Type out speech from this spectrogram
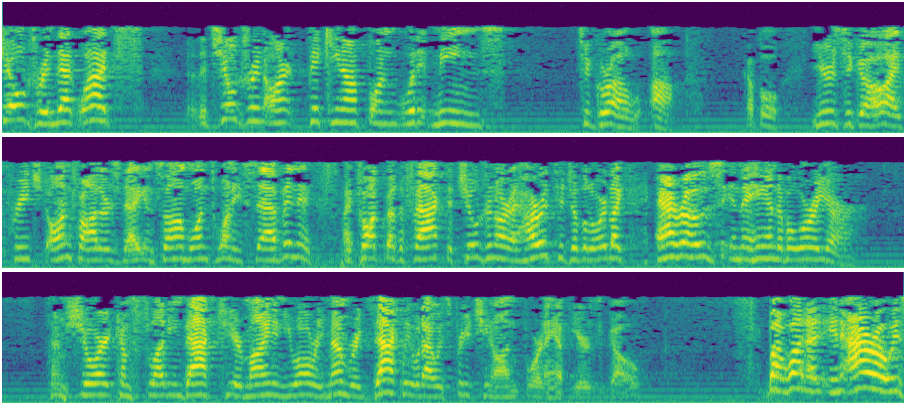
children that what? The children aren't picking up on what it means to grow up. A couple years ago, I preached on Father's Day in Psalm 127, and I talked about the fact that children are a heritage of the Lord, like arrows in the hand of a warrior. I'm sure it comes flooding back to your mind, and you all remember exactly what I was preaching on four and a half years ago. But what an arrow is,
